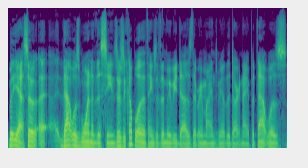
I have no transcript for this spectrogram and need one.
but yeah, so uh, that was one of the scenes. There's a couple other things that the movie does that reminds me of the Dark Knight, but that was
